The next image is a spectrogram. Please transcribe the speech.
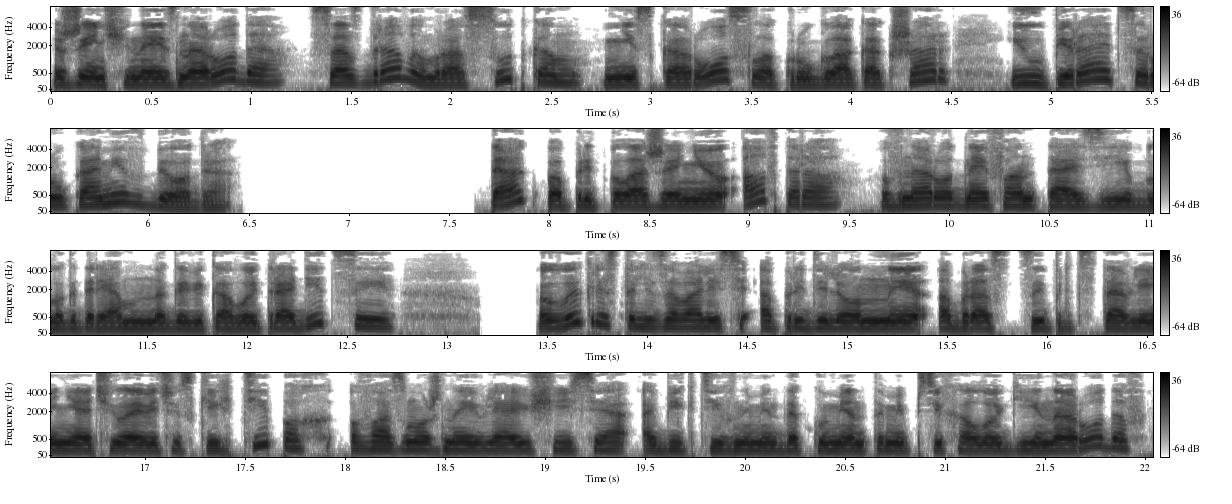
Женщина из народа со здравым рассудком, низкоросла, кругла как шар и упирается руками в бедра. Так, по предположению автора, в народной фантазии, благодаря многовековой традиции, Выкристаллизовались определенные образцы представления о человеческих типах, возможно, являющиеся объективными документами психологии народов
